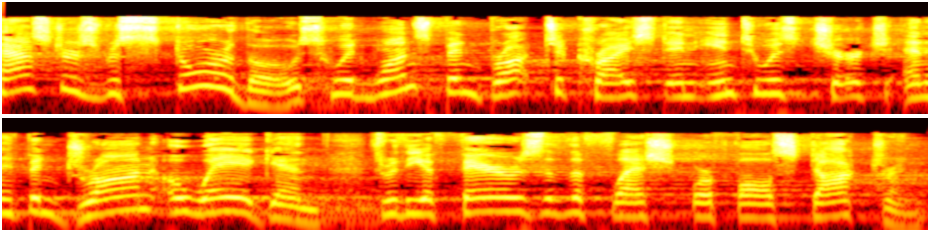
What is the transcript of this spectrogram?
Pastors restore those who had once been brought to Christ and into his church and have been drawn away again through the affairs of the flesh or false doctrine.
